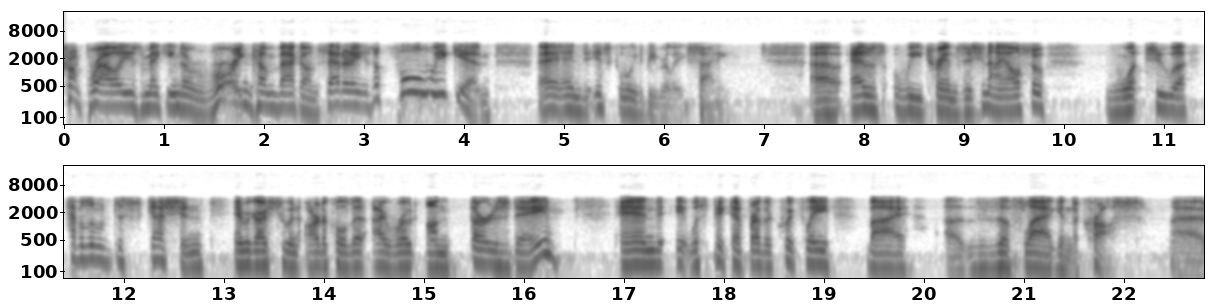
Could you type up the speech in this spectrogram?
Trump rallies making the roaring comeback on Saturday. It's a full weekend, and it's going to be really exciting. Uh, as we transition, I also want to uh, have a little discussion in regards to an article that I wrote on Thursday, and it was picked up rather quickly by uh, The Flag and the Cross. Uh,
